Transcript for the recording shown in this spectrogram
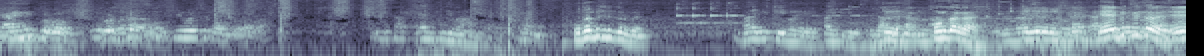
কাহিনী তো বল কি হয়েছে বল কোথায় বিক্রি করবেন? কোন জায়গায়? এ বিক্রি করে এ।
